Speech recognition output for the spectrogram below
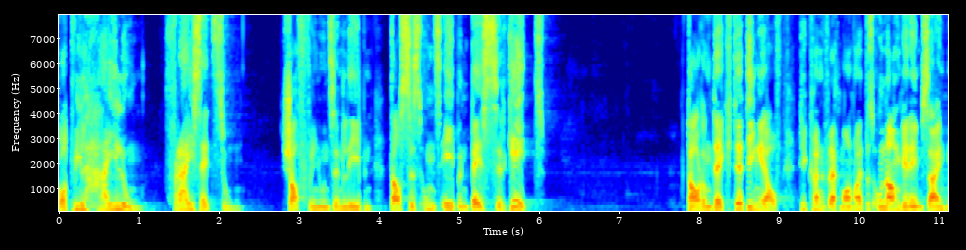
Gott will Heilung, Freisetzung schaffen in unserem Leben, dass es uns eben besser geht. Darum deckt er Dinge auf. Die können vielleicht manchmal etwas unangenehm sein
